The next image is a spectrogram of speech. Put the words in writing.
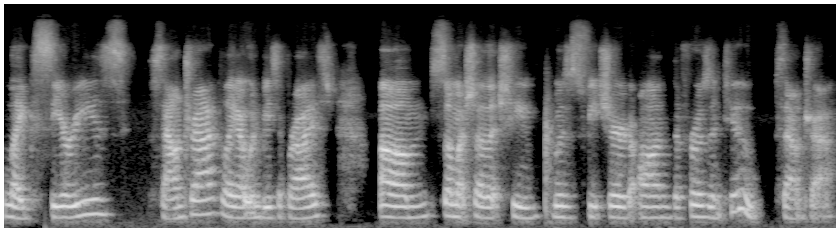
like series soundtrack, like I wouldn't be surprised. Um, so much so that she was featured on the Frozen 2 soundtrack.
